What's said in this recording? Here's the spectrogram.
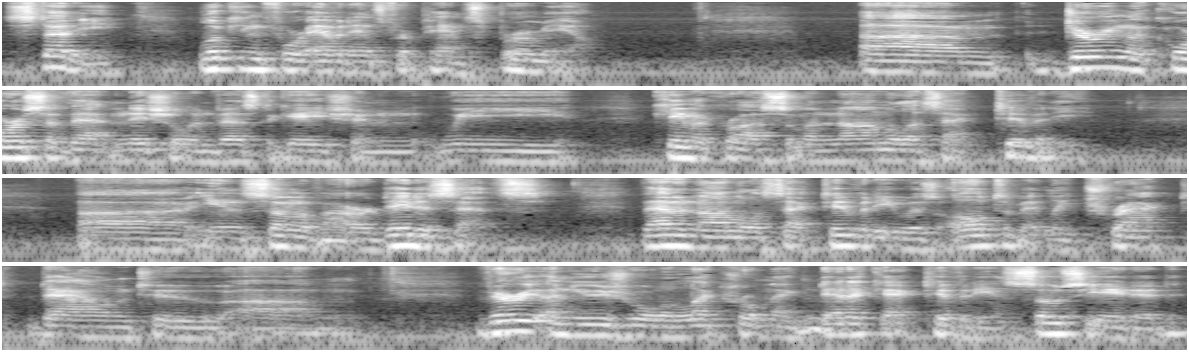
study looking for evidence for panspermia. Um, during the course of that initial investigation, we came across some anomalous activity uh, in some of our data sets. That anomalous activity was ultimately tracked down to um, very unusual electromagnetic activity associated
